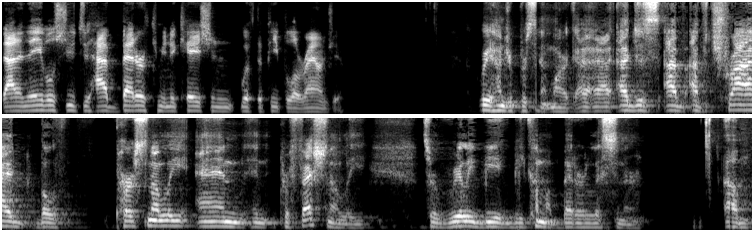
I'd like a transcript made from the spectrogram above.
that enables you to have better communication with the people around you. Agree 100%, Mark. I, I, just, I've, I've tried both personally and, and professionally to really be, become a better listener. Um,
